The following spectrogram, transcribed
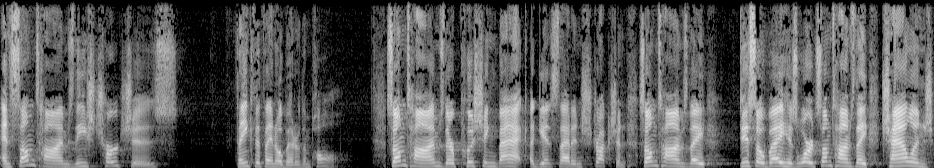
And sometimes these churches think that they know better than Paul. Sometimes they're pushing back against that instruction. Sometimes they disobey his word. Sometimes they challenge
